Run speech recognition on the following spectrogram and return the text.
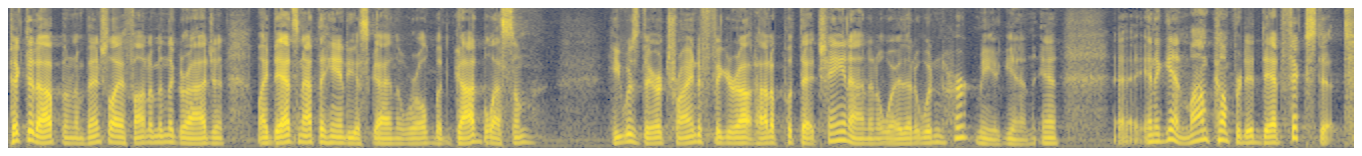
picked it up, and eventually I found him in the garage. And my dad's not the handiest guy in the world, but God bless him. He was there trying to figure out how to put that chain on in a way that it wouldn't hurt me again. And, uh, and again, mom comforted, dad fixed it.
